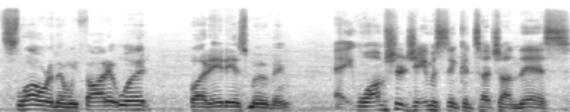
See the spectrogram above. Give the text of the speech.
slower than we thought it would, but it is moving. Well, I'm sure Jamison can touch on this.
